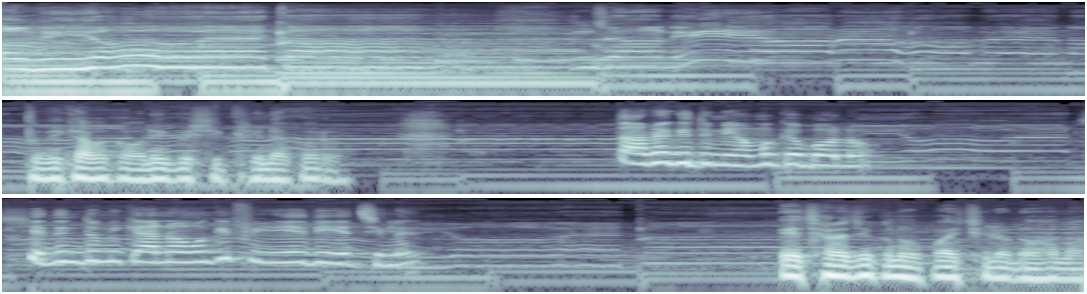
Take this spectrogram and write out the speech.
আমিও একা জানি আর হবে না। তুমি কি আমাকে অনেক বেশি ঘৃণা করো? তার আগে তুমি আমাকে বলো সেদিন তুমি কেন আমাকে ফিরিয়ে দিয়েছিলে? এছাড়া যে কোনো উপায় ছিল না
